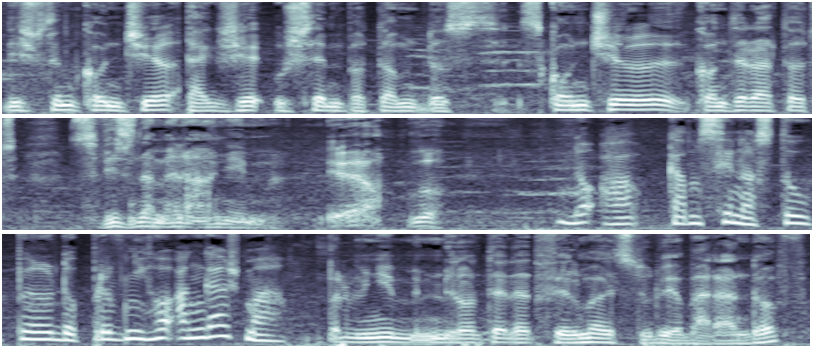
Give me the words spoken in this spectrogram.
když jsem končil, takže už jsem potom dost skončil konzervatoř s vyznamenáním. Jo. No a kam si nastoupil do prvního angažma? První bylo teda filmové studio Barandov,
